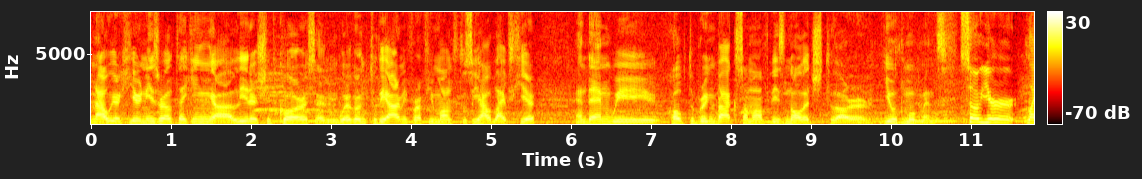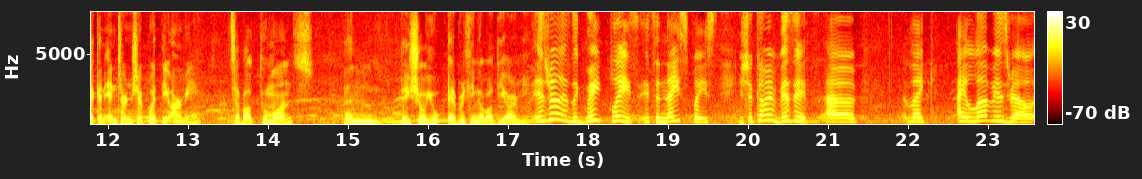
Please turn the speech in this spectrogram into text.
Now we are here in Israel taking a leadership course, and we're going to the army for a few months to see how life's here. And then we hope to bring back some of this knowledge to our youth movements. So you're like an internship with the army? It's about two months, and they show you everything about the army. Israel is a great place. It's a nice place. You should come and visit. Uh, like, I love Israel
